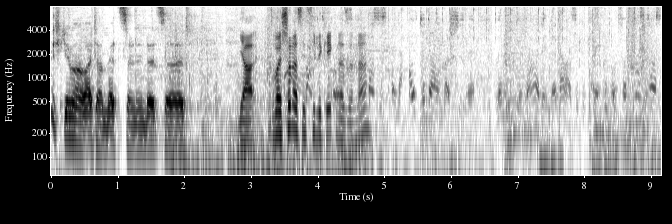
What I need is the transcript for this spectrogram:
Ich gehe mal weiter metzeln in der Zeit. Ja, du weißt schon, dass hier viele Gegner sind, ne? Das ist eine alte Dahlmaschine. Wenn du gerade in der Nase gepopelt und verpasst hast,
